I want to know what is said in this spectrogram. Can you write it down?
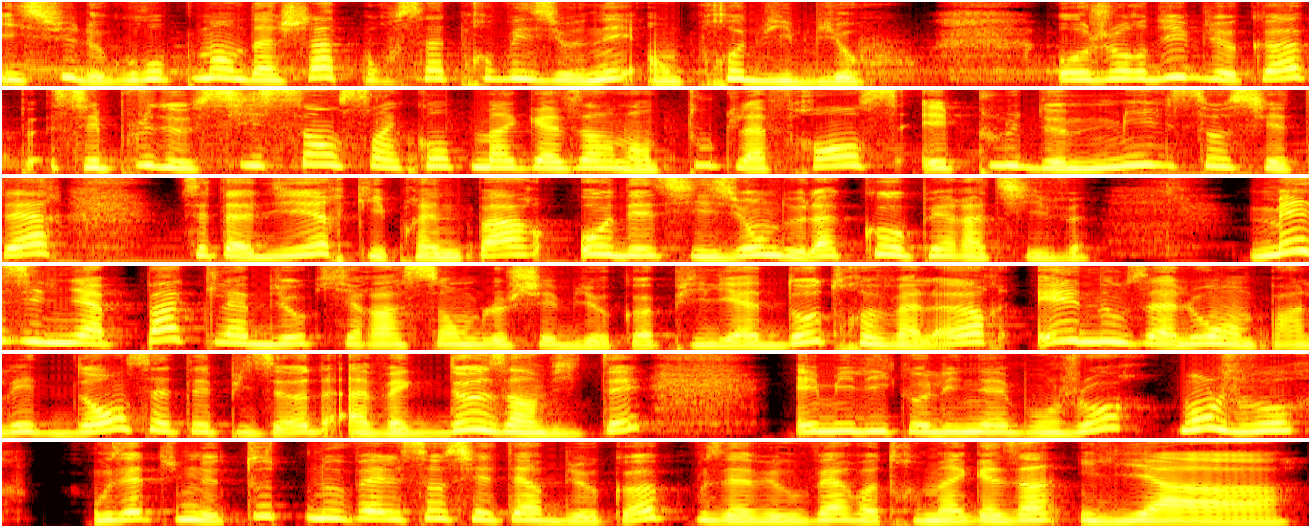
issue de groupements d'achat pour s'approvisionner en produits bio. Aujourd'hui, Biocop, c'est plus de 650 magasins dans toute la France et plus de 1000 sociétaires, c'est-à-dire qui prennent part aux décisions de la coopérative. Mais il n'y a pas que la bio qui rassemble chez Biocop, il y a d'autres valeurs et nous allons en parler dans cet épisode avec deux invités. Émilie Collinet, bonjour. Bonjour. Vous êtes une toute nouvelle sociétaire Biocop. Vous avez ouvert votre magasin il y a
